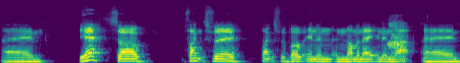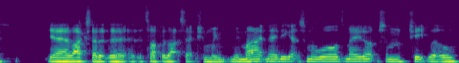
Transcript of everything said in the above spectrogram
um, yeah. So thanks for thanks for voting and, and nominating in that. Um, yeah, like I said at the at the top of that section, we we might maybe get some awards made up, some cheap little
